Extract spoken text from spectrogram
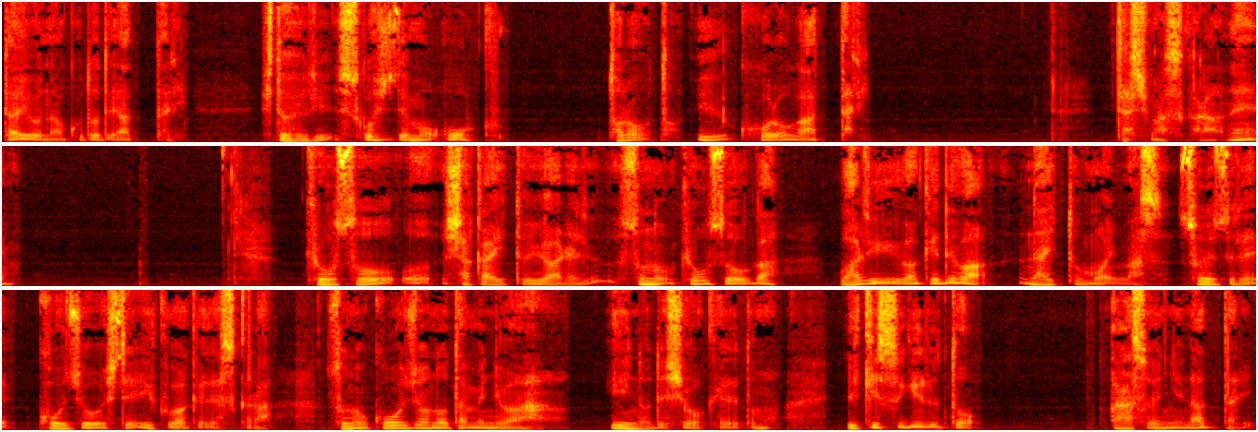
たようなことであったり人より少しでも多く取ろうという心があったりいたしますからね。競争社会と言われるその競争が悪いわけではないと思います。それぞれ向上していくわけですからその向上のためにはいいのでしょうけれども行き過ぎると争いになったり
